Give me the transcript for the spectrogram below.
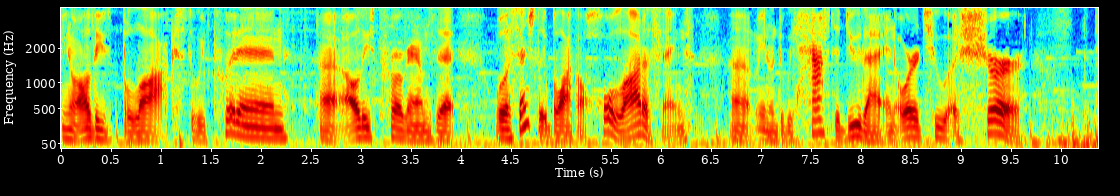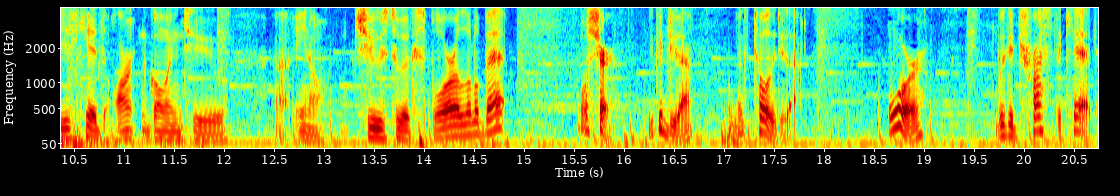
you know, all these blocks? Do we put in uh, all these programs that will essentially block a whole lot of things? Uh, you know, do we have to do that in order to assure that these kids aren't going to, uh, you know, choose to explore a little bit, well, sure, you could do that. We could totally do that. Or we could trust the kid.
